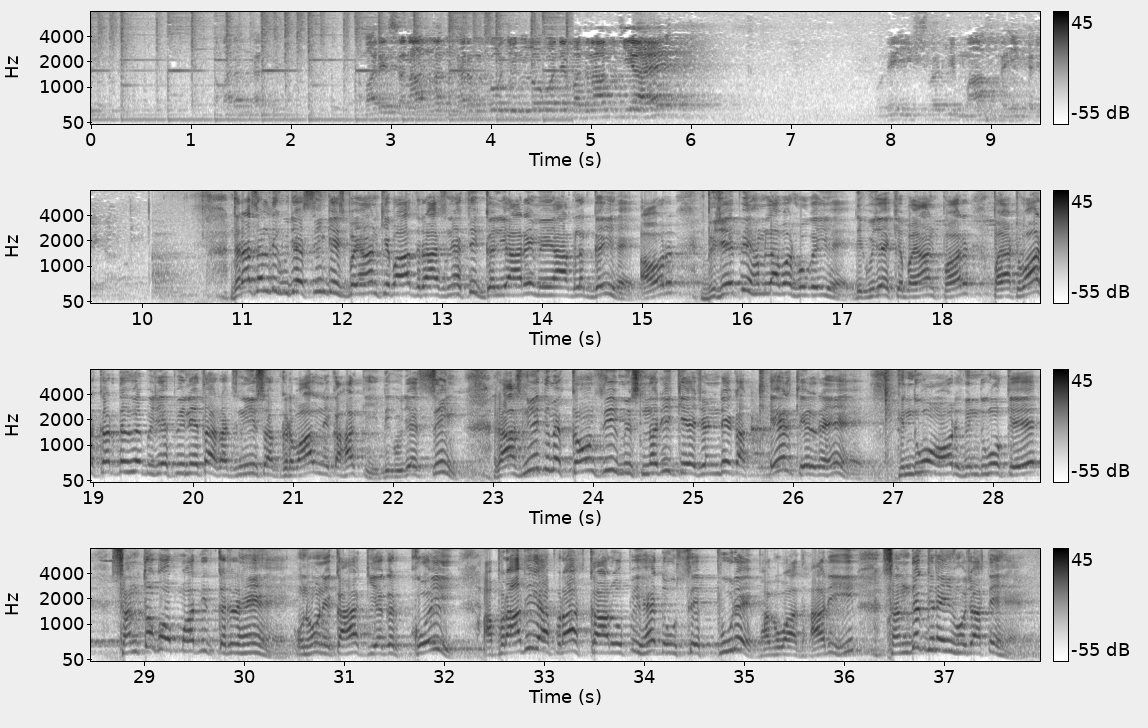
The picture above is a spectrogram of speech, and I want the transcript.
हमारा धर्म हमारे सनातन धर्म को जिन लोगों ने बदनाम किया है, उन्हें ईश्वर की माफ़ नहीं करेगा। दरअसल दिग्विजय सिंह के इस बयान के बाद राजनीतिक गलियारे में आग लग गई है और बीजेपी हमलावर हो गई है। दिग्विजय के बयान पर पलटवार करते हुए बीजेपी नेता रजनीश अग्रवाल ने कहा कि दिग्विजय सिंह राजनीति में कौन सी मिशनरी के एजेंडे का खेल खेल रहे हैं? हिंदुओं और हिंदुओं के संतों को अपमानित कर रहे हैं। उन्होंने कहा कि अगर कोई अपराधी अपराध का आरोपी है तो उससे पूरे भगवाधारी संदिग्ध नहीं हो जाते हैं।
